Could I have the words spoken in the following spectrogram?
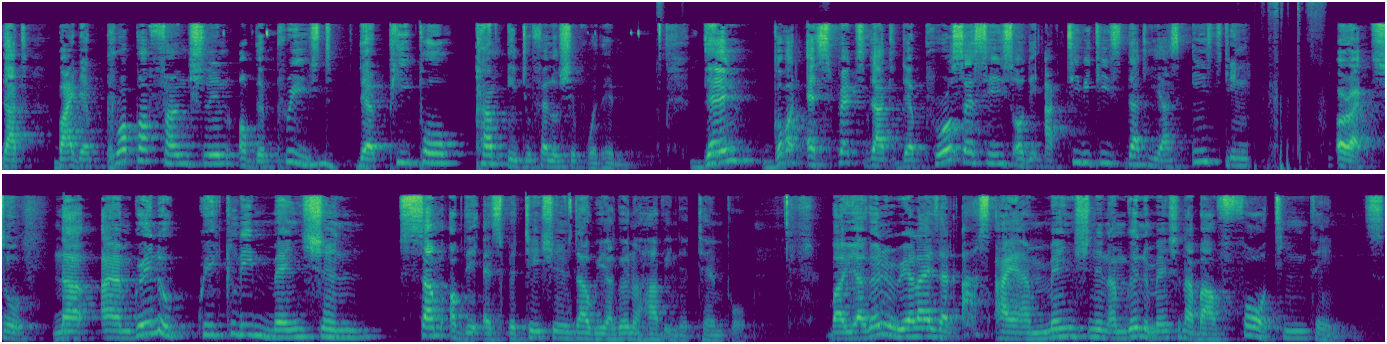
that by the proper functioning of the priest, the people come into fellowship with Him then God expects that the processes or the activities that He has instituted. All right, so now I am going to quickly mention some of the expectations that we are going to have in the temple. But you are going to realize that as I am mentioning, I'm going to mention about 14 things.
